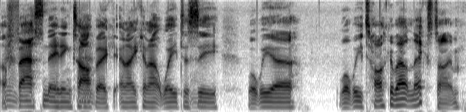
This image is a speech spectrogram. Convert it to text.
a fascinating topic, and I cannot wait to see what we uh what we talk about next time.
